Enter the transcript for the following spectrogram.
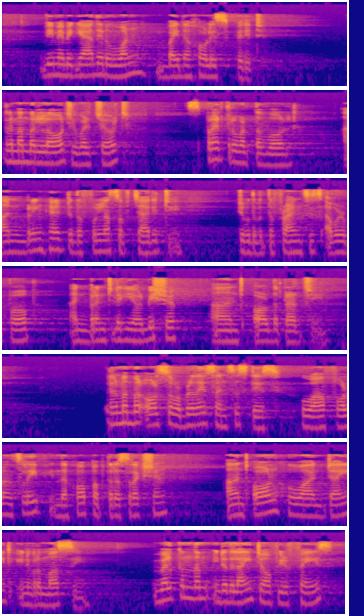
we may be gathered one by the Holy Spirit. Remember, Lord, your church, spread throughout the world, and bring her to the fullness of charity, together with Francis, our Pope, and Brendan, your Bishop, and all the clergy. Remember also our brothers and sisters who have fallen asleep in the hope of the resurrection, and all who are died in your mercy. Welcome them into the light of your face.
